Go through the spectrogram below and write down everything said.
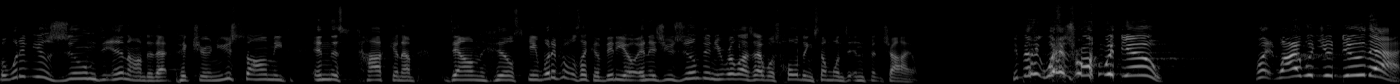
But what if you zoomed in onto that picture and you saw me in this tuck and I'm downhill skiing? What if it was like a video and as you zoomed in, you realized I was holding someone's infant child? You'd be like, what is wrong with you? Why would you do that?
